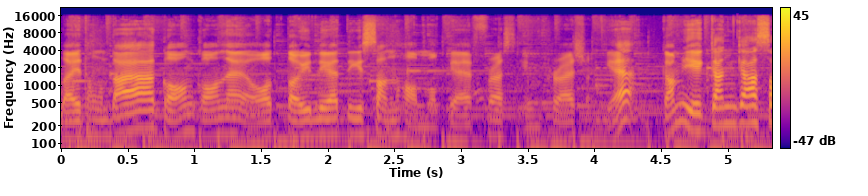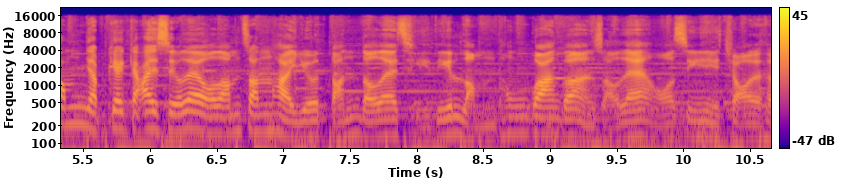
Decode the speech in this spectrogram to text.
嚟同大家講講咧我對呢一啲新項目嘅 first impression 嘅。咁而更加深入嘅介紹咧，我諗真係要等到咧遲啲臨通關嗰陣時候咧，我先至再去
